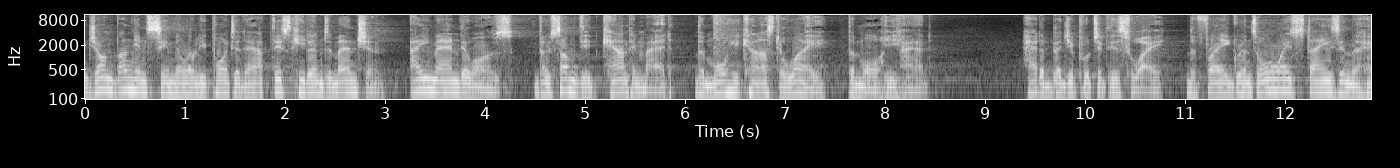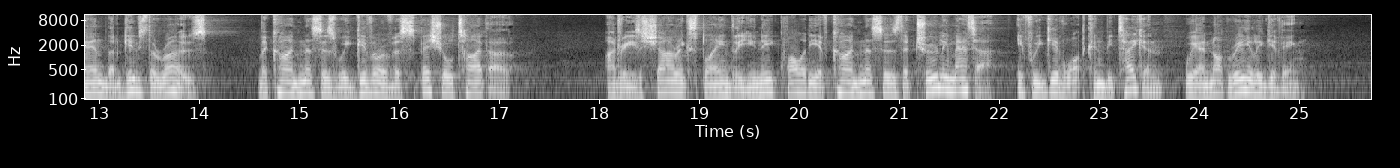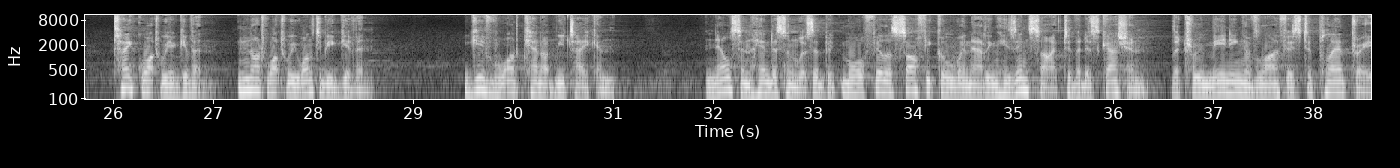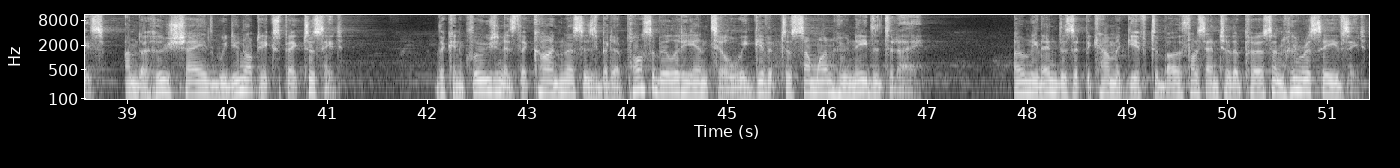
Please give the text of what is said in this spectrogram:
John Bunyan similarly pointed out this hidden dimension. A man there was, though some did count him mad, the more he cast away, the more he had. Hada Bejar put it this way the fragrance always stays in the hand that gives the rose. The kindnesses we give are of a special type. Idries Shah explained the unique quality of kindnesses that truly matter. If we give what can be taken, we are not really giving. Take what we are given, not what we want to be given. Give what cannot be taken. Nelson Henderson was a bit more philosophical when adding his insight to the discussion. The true meaning of life is to plant trees, under whose shade we do not expect to sit. The conclusion is that kindness is but a possibility until we give it to someone who needs it today. Only then does it become a gift to both us and to the person who receives it.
